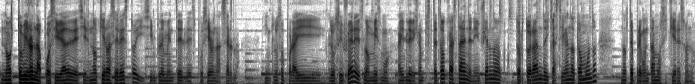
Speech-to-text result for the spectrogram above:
no tuvieron la posibilidad de decir no quiero hacer esto y simplemente les pusieron a hacerlo. Incluso por ahí Lucifer es lo mismo. Ahí le dijeron, pues te toca estar en el infierno torturando y castigando a todo mundo. No te preguntamos si quieres o no.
